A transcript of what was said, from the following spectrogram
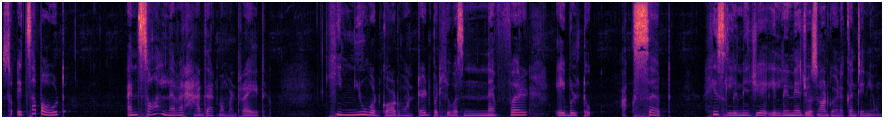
So it's about, and Saul never had that moment, right? He knew what God wanted, but he was never able to accept his lineage, lineage was not going to continue.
